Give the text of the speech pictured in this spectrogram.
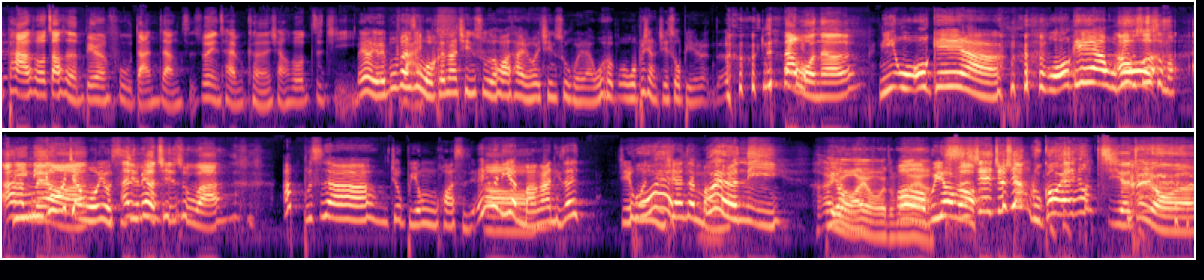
怕说造成别人负担这样子，所以你才可能想说自己没有。有一部分是我跟他倾诉的话，他也会倾诉回来。我很我不想接受别人的。那我呢？你我 OK 啊，我 OK 啊，我没有说什么。你你跟我讲，我有时间没有倾诉啊？啊，不是啊，就不用花时间，因为你很忙啊，你在结婚，你现在在忙。为了你，哎呦哎呦，我的妈！哦，不用了，直接就像乳沟一样用挤了就有了。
